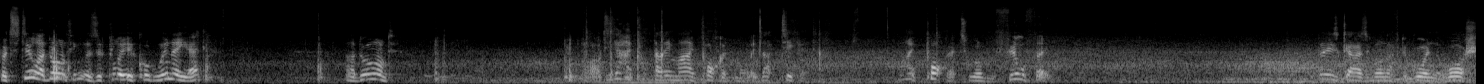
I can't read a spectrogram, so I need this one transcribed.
but still I don't think there's a clear cut winner yet. I don't. Oh, did I put that in my pocket, Molly, that ticket? My pockets will be filthy. These guys are going to have to go in the wash.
